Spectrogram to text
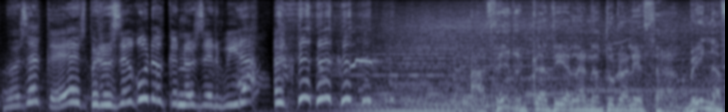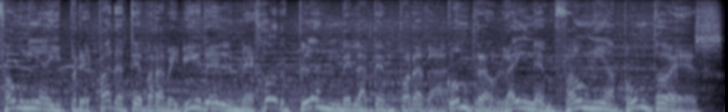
no sé qué es, pero seguro que nos servirá. Acércate a la naturaleza, ven a Faunia y prepárate para vivir el mejor plan de la temporada. Compra online en faunia.es.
